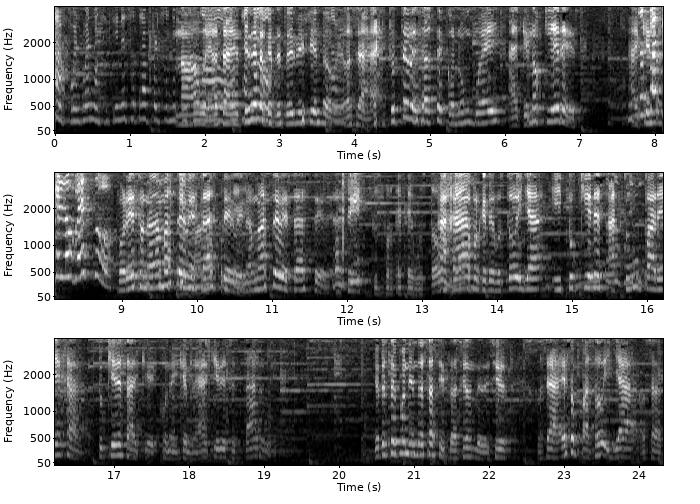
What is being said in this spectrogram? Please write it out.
Ah, pues bueno, si tienes otra persona. pues No, güey, o sea, entiende como- lo que te estoy diciendo, No. güey. O sea, tú te besaste con un güey al que no quieres. Al Entonces, que ¿para no- qué lo beso? Por eso, nada más te besaste, güey. Nada más te besaste. ¿Por Así. qué? Pues porque te gustó. Ajá, ya. porque te gustó y ya. Y tú quieres No, a no tu pareja. Tú quieres al que con el que en real quieres estar, güey. Yo te estoy poniendo esa situación de decir, o sea, eso pasó y ya, o sea,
